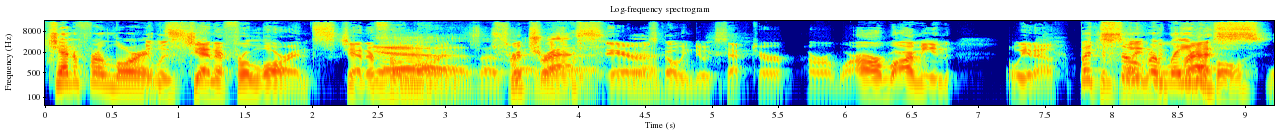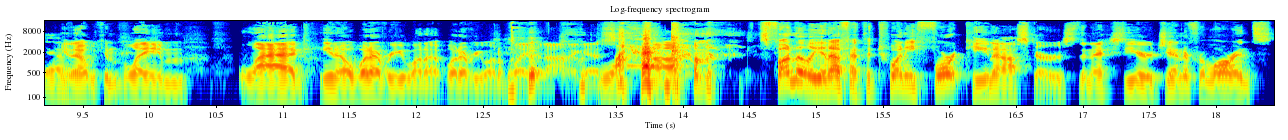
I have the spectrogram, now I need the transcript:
Jennifer Lawrence. It was Jennifer Lawrence. Jennifer Yes, Lawrence that's tripped right, up the stairs yeah. going to accept her her award. Or I mean, you know, But can so relatable. press, Yeah. You know, we can blame lag. You know, whatever you want to whatever you want to blame it on. I guess. Um, it's funnily enough at the 2014 Oscars the next year, Jennifer Lawrence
